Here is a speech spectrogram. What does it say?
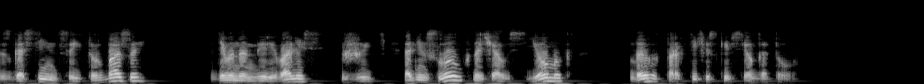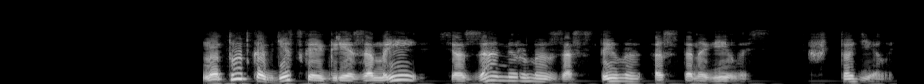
с гостиницей Турбазой, где мы намеревались жить. Одним словом, к началу съемок было практически все готово. Но тут, как в детской игре «Замри», все замерло, застыло, остановилось. Что делать?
